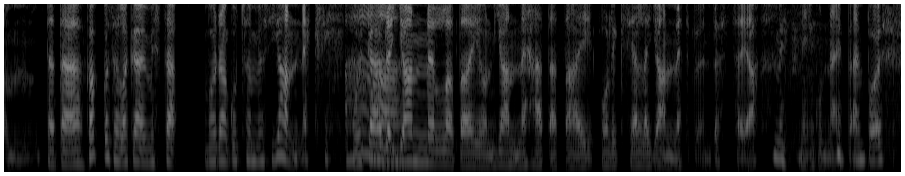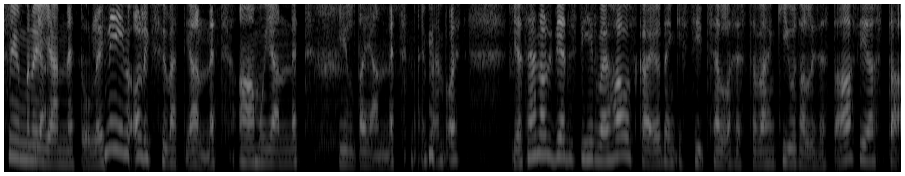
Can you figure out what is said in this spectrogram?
äm, tätä kakkosella käymistä voidaan kutsua myös Janneksi. Voi Aa. käydä Jannella tai on Janne Hätä tai oliko siellä Jannet pöntössä ja niin, niin kuin näin päin pois. Millainen Ja- Janne tuli? Niin, oliko hyvät Jannet, aamujannet, iltajannet, näin päin pois. Ja sehän oli tietysti hirveän hauskaa jotenkin siitä sellaisesta vähän kiusallisesta asiasta.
